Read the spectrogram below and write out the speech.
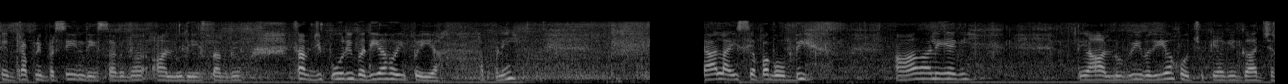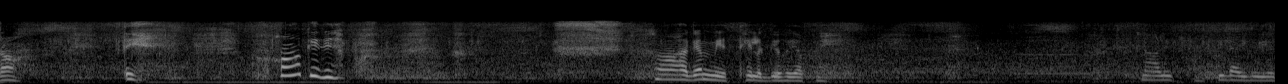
ਤੇ ਇੱਧਰ ਆਪਣੀ ਬਰਸੀਨ ਦੇਖ ਸਕਦੇ ਹੋ, ਆਲੂ ਦੇਖ ਸਕਦੇ ਹੋ। ਸਬਜ਼ੀ ਪੂਰੀ ਵਧੀਆ ਹੋਈ ਪਈ ਆ। ਆਪਣੀ। ਆਹ ਲਾਈ ਸੀ ਆਪਾਂ ਗੋਭੀ। ਆਹ ਵਾਲੀ ਹੈਗੀ। ਤੇ ਆਲੂ ਵੀ ਵਧੀਆ ਹੋ ਚੁੱਕੇ ਹੈਗੇ, ਗਾਜਰਾਂ। ਤੇ ਹਾਂ ਕੀ ਹਾਂ ਹੈਗੇ ਮੇਥੇ ਲੱਗੇ ਹੋਏ ਆਪਣੇ। ਨਾਲ ਹੀ ਵੀ ਲਾਈ ਹੋਈ ਹੈ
